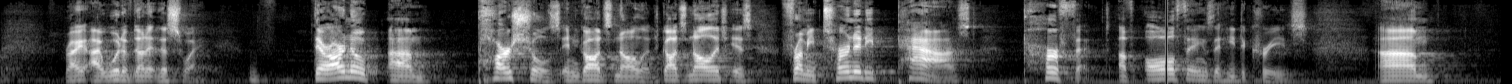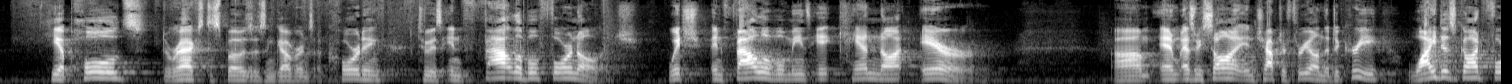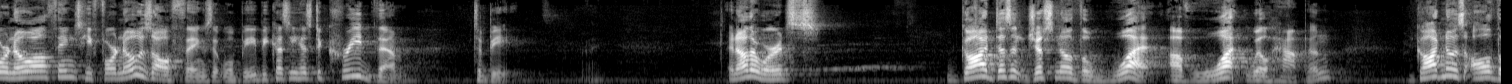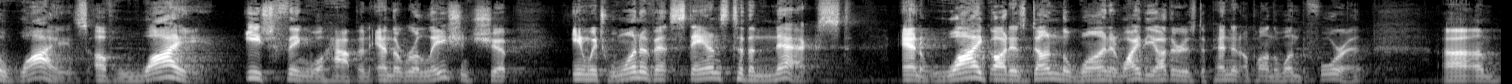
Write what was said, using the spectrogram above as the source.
right, I would have done it this way. There are no um, partials in God's knowledge. God's knowledge is from eternity past, perfect of all things that He decrees. Um, he upholds, directs, disposes, and governs according to His infallible foreknowledge, which infallible means it cannot err. Um, and as we saw in chapter 3 on the decree, why does God foreknow all things? He foreknows all things that will be because He has decreed them to be. In other words, God doesn't just know the what of what will happen, God knows all the whys of why each thing will happen and the relationship in which one event stands to the next and why God has done the one and why the other is dependent upon the one before it. Um,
